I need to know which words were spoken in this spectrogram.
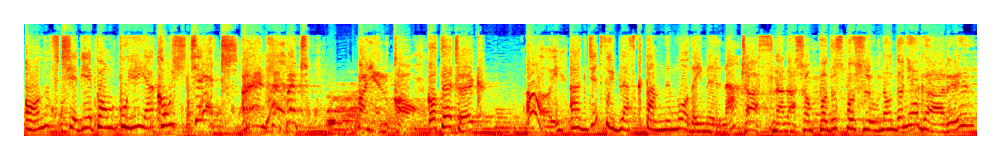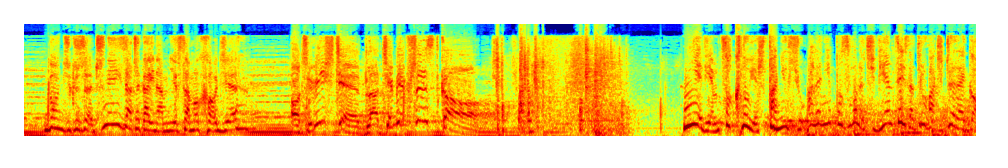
On w ciebie pompuje jakąś ciecz. Ręce precz, panienko! Koteczek! Oj, a gdzie twój blask panny młodej, Myrna? Czas na naszą podróż poślubną do Niagary. Bądź grzeczny i zaczekaj na mnie w samochodzie. Oczywiście, dla ciebie wszystko! Nie wiem, co knujesz, paniusiu, ale nie pozwolę ci więcej zatruwać Jerego.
